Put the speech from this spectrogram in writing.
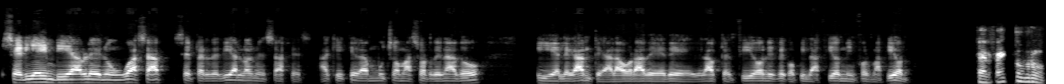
sería inviable en un WhatsApp, se perderían los mensajes. Aquí queda mucho más ordenado y elegante a la hora de la obtención y recopilación de información. Perfecto, bro.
